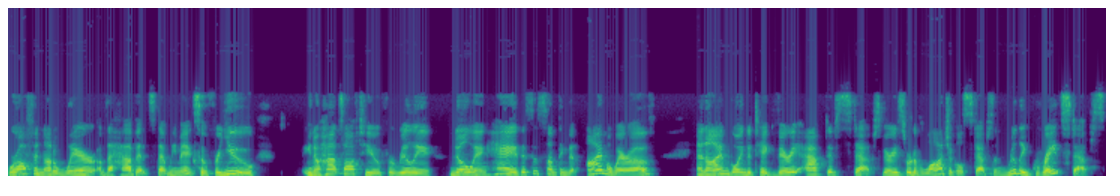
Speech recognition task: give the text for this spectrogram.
We're often not aware of the habits that we make. So for you, you know, hats off to you for really knowing, hey, this is something that I'm aware of. And I'm going to take very active steps, very sort of logical steps and really great steps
